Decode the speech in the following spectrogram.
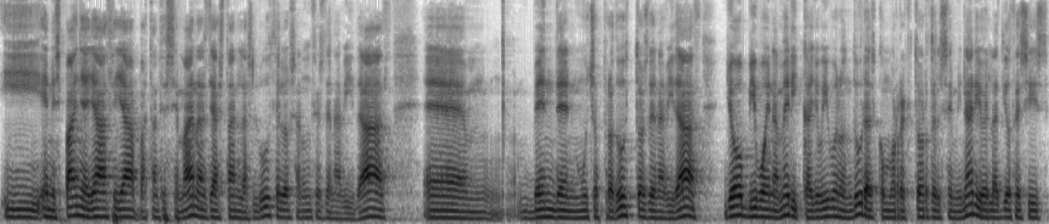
y en España ya hace ya bastantes semanas ya están las luces, los anuncios de Navidad, em, venden muchos productos de Navidad. Yo vivo en América, yo vivo en Honduras como rector del seminario en la diócesis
